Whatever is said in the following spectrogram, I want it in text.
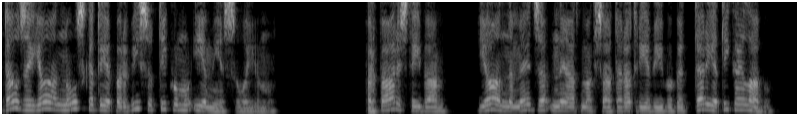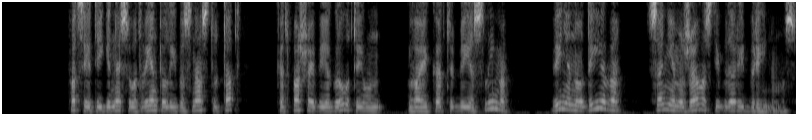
Daudzi Joannu uzskatīja par visu tikumu iemiesojumu. Par pārestībām Joanna mēdza neatmaksāt ar atriebību, bet darīja tikai labu. Pacietīgi nesot vientulības nastu tad, kad pašai bija grūti un vai kad bija slima, viņa no dieva saņēma žēlastību darīt brīnumus.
